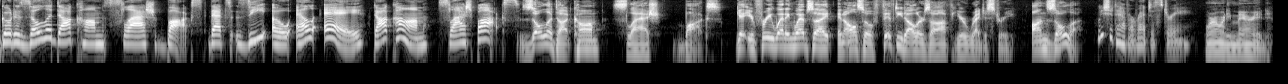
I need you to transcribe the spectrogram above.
go to zola.com slash box. That's Z-O-L-A dot com slash box. zola.com slash box. Get your free wedding website and also $50 off your registry on Zola. We should have a registry. We're already married.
